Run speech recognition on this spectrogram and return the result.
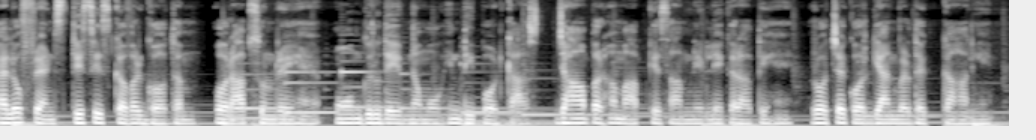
Hello friends this is Kavar Gautam और आप सुन रहे हैं ओम गुरुदेव नमो हिंदी पॉडकास्ट जहाँ पर हम आपके सामने लेकर आते हैं रोचक और ज्ञानवर्धक कहानियाँ।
